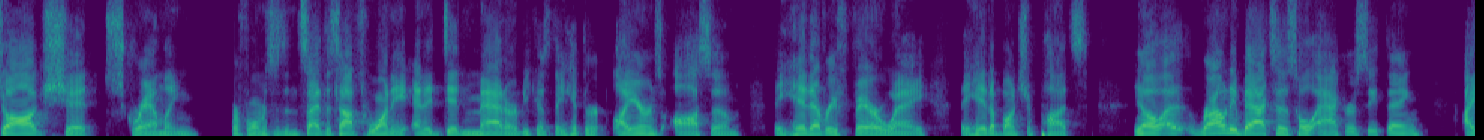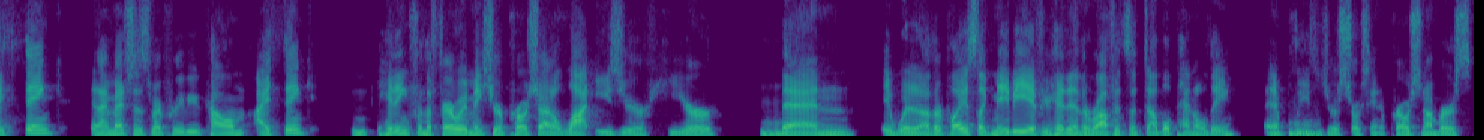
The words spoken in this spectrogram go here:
dog shit scrambling performances inside the top 20, and it didn't matter because they hit their irons awesome. They hit every fairway, they hit a bunch of putts. You know, uh, rounding back to this whole accuracy thing, I think, and I mentioned this in my preview column, I think hitting from the fairway makes your approach shot a lot easier here mm-hmm. than it would at other place. Like maybe if you're hitting in the rough, it's a double penalty and it bleeds mm-hmm. into your strokes and approach numbers.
